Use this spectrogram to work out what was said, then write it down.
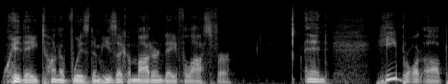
with a ton of wisdom. He's like a modern day philosopher. And he brought up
